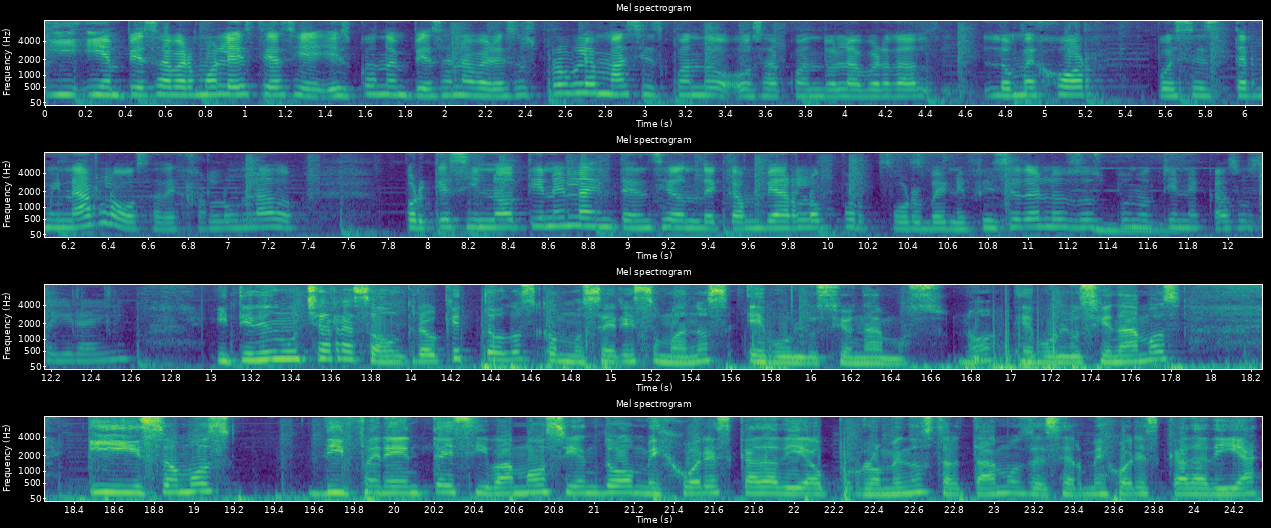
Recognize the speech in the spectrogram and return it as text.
y, empieza a haber molestias y es cuando empiezan a haber esos problemas y es cuando, o sea, cuando la verdad lo mejor pues es terminarlo, o sea, dejarlo a un lado. Porque si no tienen la intención de cambiarlo por, por beneficio de los dos, pues no tiene caso seguir ahí. Y tienen mucha razón. Creo que todos como seres humanos evolucionamos, ¿no? Evolucionamos y somos diferentes y vamos siendo mejores cada día o por lo menos tratamos de ser mejores cada día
